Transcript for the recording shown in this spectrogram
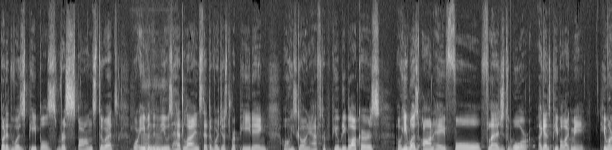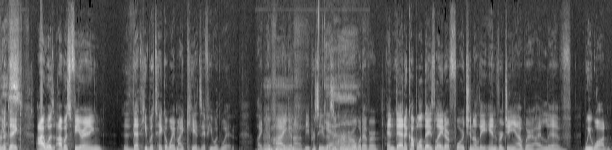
but it was people's response to it, or even mm-hmm. the news headlines that they were just repeating, oh, he's going after puberty blockers. Oh, he was on a full fledged war against people like me. He wanted yes. to take, I was, I was fearing that he would take away my kids if he would win. Like, mm-hmm. am I mm-hmm. gonna be perceived yeah. as a groomer or whatever? And then a couple of days later, fortunately, in Virginia, where I live, we won.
